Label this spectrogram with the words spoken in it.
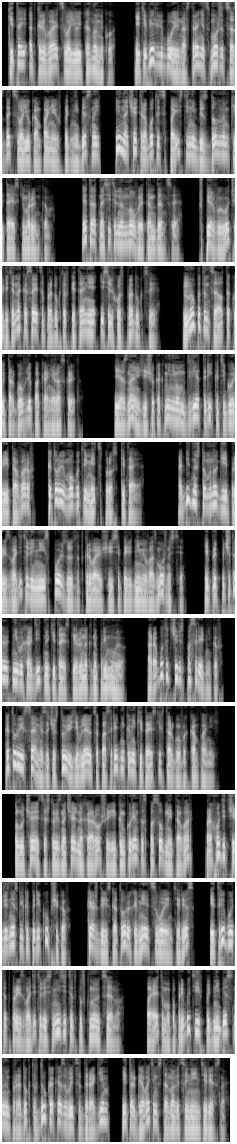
Китай открывает свою экономику, и теперь любой иностранец может создать свою компанию в Поднебесной и начать работать с поистине бездонным китайским рынком. Это относительно новая тенденция. В первую очередь она касается продуктов питания и сельхозпродукции. Но потенциал такой торговли пока не раскрыт. Я знаю еще как минимум 2-3 категории товаров, которые могут иметь спрос в Китае. Обидно, что многие производители не используют открывающиеся перед ними возможности и предпочитают не выходить на китайский рынок напрямую, а работать через посредников, которые сами зачастую являются посредниками китайских торговых компаний. Получается, что изначально хороший и конкурентоспособный товар проходит через несколько перекупщиков, каждый из которых имеет свой интерес и требует от производителя снизить отпускную цену. Поэтому по прибытии в Поднебесную продукт вдруг оказывается дорогим, и торговать им становится неинтересно.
